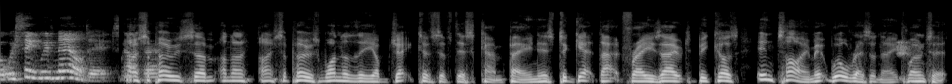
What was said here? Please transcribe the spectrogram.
but we think we've nailed it. I suppose, um, and I, I, suppose one of the objectives of this campaign is to get that phrase out because in time it will resonate, won't it?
